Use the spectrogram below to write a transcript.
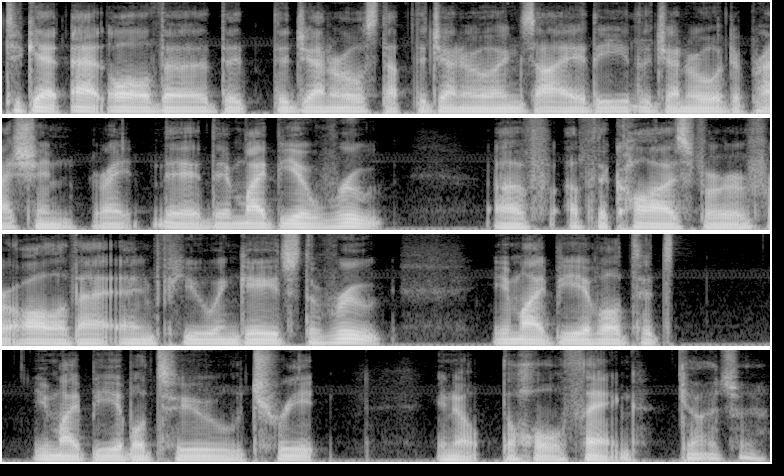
to get at all the, the the general stuff, the general anxiety, the mm-hmm. general depression. Right? There there might be a root of of the cause for for all of that, and if you engage the root, you might be able to you might be able to treat you know the whole thing. Gotcha.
